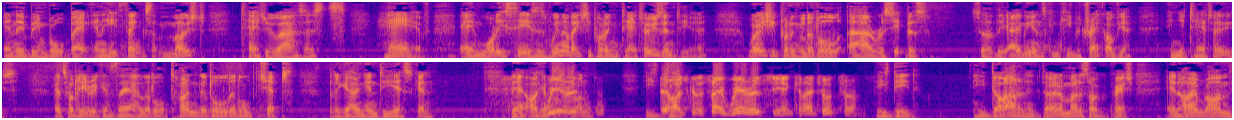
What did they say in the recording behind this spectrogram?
and they'd been brought back, and he thinks that most tattoo artists have. And what he says is we're not actually putting tattoos into you, we're actually putting little uh, receptors so that the aliens can keep a track of you in your tattoos. That's what he reckons they are, little tiny little little chips that are going into your skin. Now I can Where put is- on. He's I was going to say, where is he and can I talk to him? He's dead. He died in Oh. a, died in a motorcycle crash, and I'm I'm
